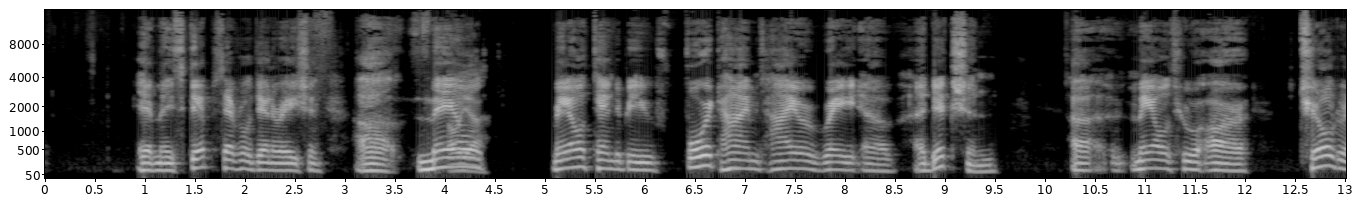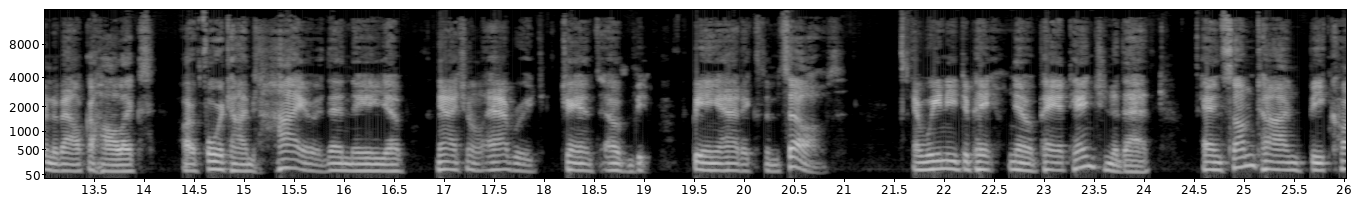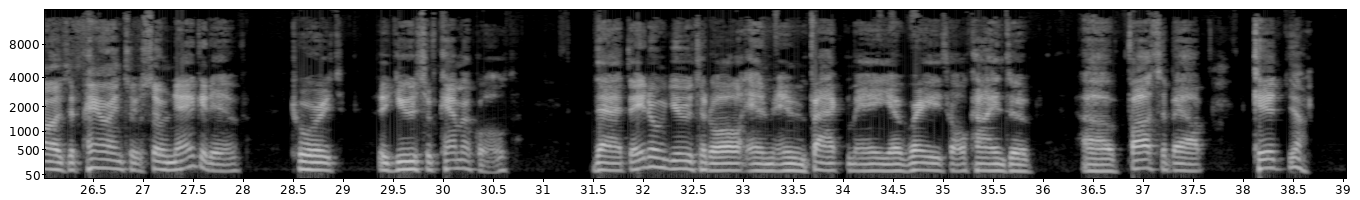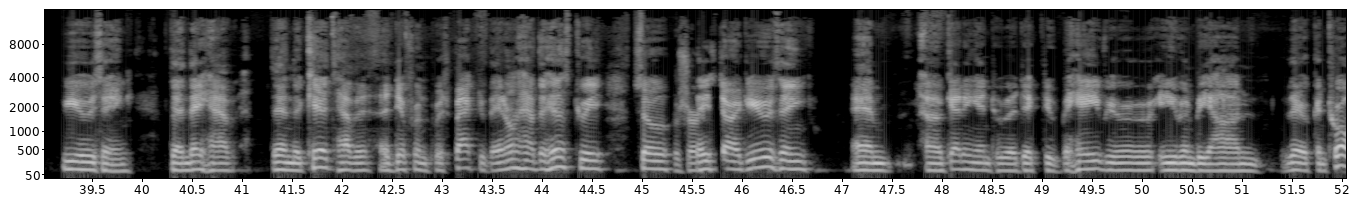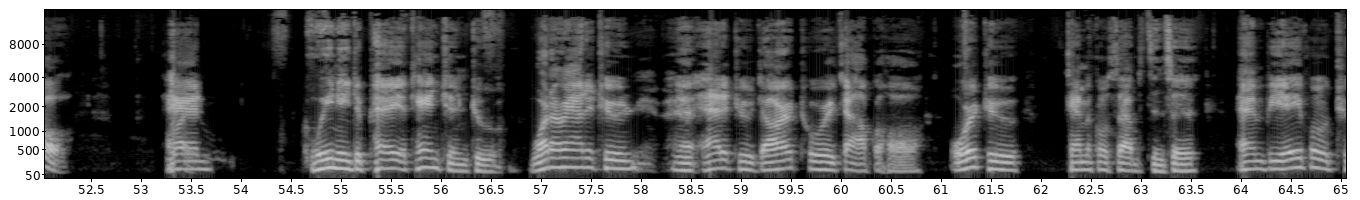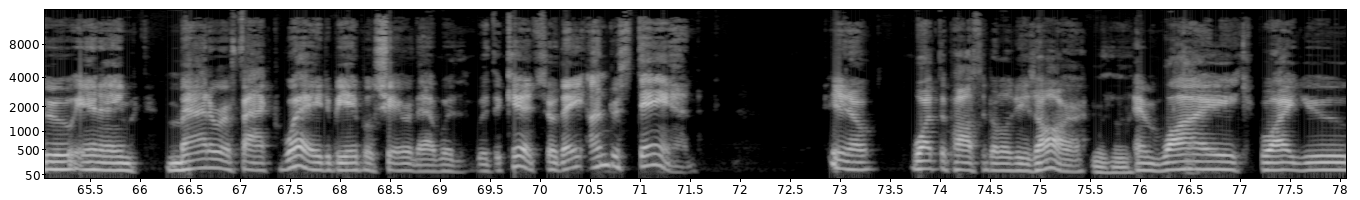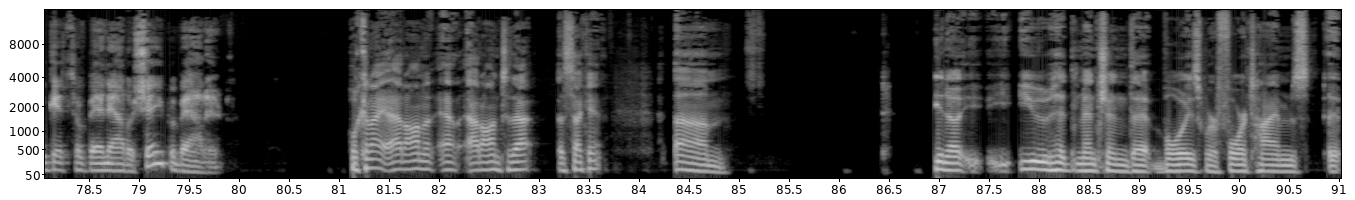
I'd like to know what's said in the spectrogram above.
it may skip several generations. Uh, males, oh, yeah. males tend to be four times higher rate of addiction. Uh, males who are children of alcoholics are four times higher than the uh, national average chance of be- being addicts themselves. And we need to pay, you know, pay attention to that. And sometimes because the parents are so negative towards the use of chemicals that they don't use at all and in fact may uh, raise all kinds of uh, fuss about kids yeah. using, then they have then the kids have a, a, different perspective. They don't have the history, so sure. they start using and uh, getting into addictive behavior even beyond their control. Right. And we need to pay attention to what our attitude uh, attitudes are towards alcohol or to chemical substances and be able to in a matter of fact way to be able to share that with with the kids so they understand you know what the possibilities are mm-hmm. and why why you get so bent out of shape about it well can i add on add, add on to that a second um, you know, you had mentioned that boys were four times uh,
